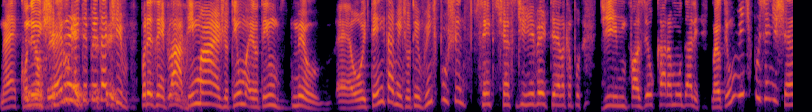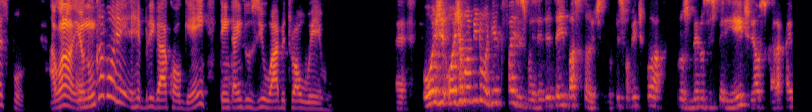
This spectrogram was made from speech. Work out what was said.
Né? Quando eu enxergo perfeito, que é interpretativo. Perfeito. Por exemplo, ah, tem margem, eu tenho, eu tenho meu, é, 80 20, eu tenho 20% de chance de reverter ela, de fazer o cara mudar ali. Mas eu tenho 20% de chance, pô. Agora, é. eu nunca vou brigar com alguém, tentar induzir o árbitro ao erro. É. Hoje, hoje é uma minoria que faz isso, mas ainda tem bastante, principalmente para os menos experientes, né? Os caras caem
